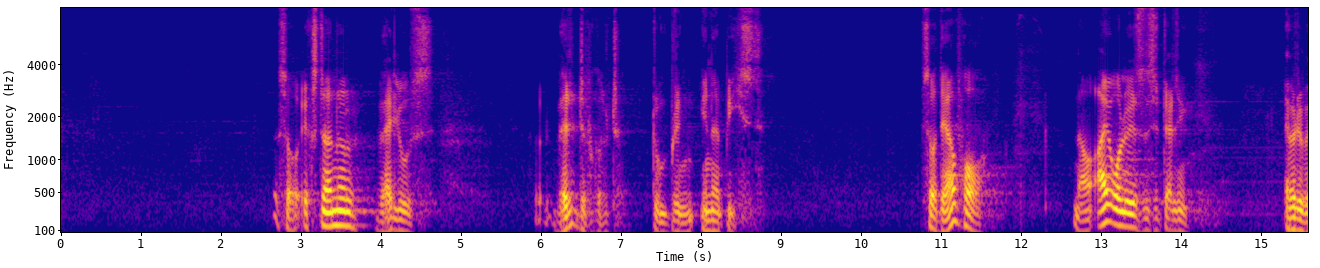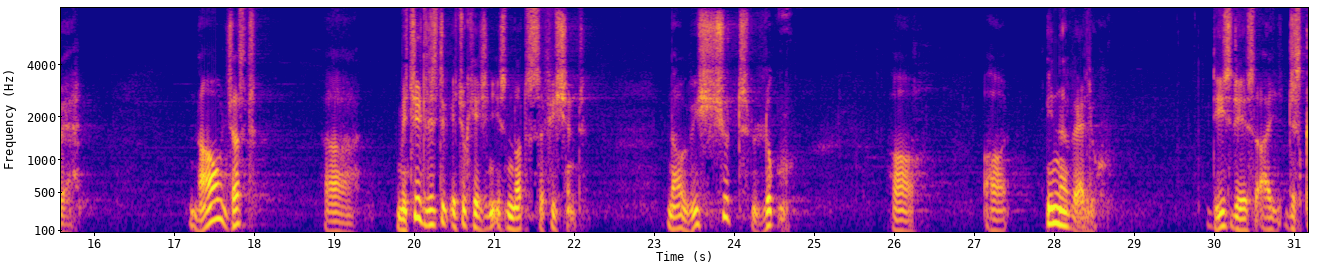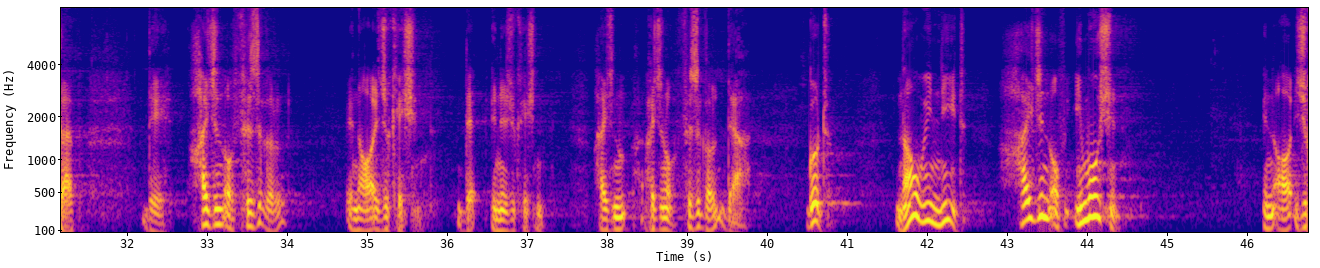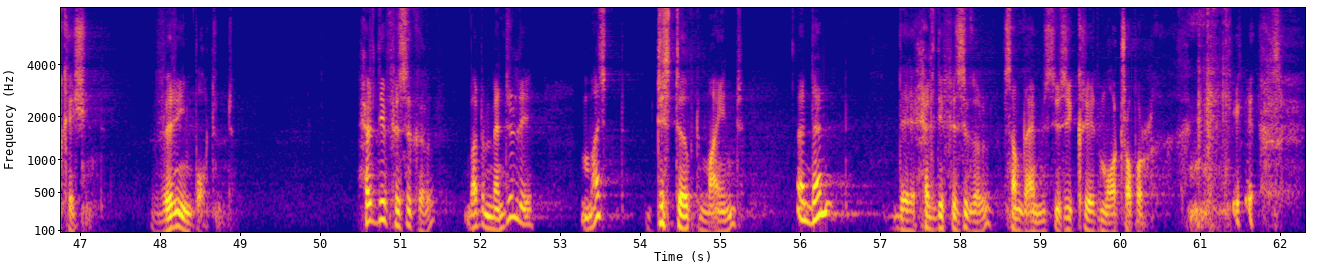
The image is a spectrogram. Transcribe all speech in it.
So external values very difficult to bring inner peace. So therefore, now I always is telling everywhere. Now just uh, materialistic education is not sufficient. Now we should look uh, uh, inner value. These days I describe the hygiene of physical in our education. The in education. Hygiene hygiene of physical they are good. Now we need hygiene of emotion in our education. Very important. Healthy physical but mentally much disturbed mind. And then the healthy physical sometimes you see create more trouble.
